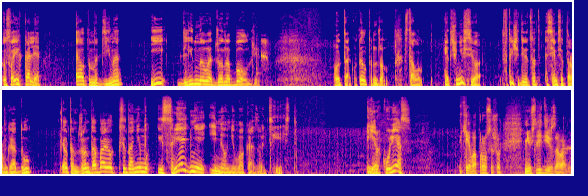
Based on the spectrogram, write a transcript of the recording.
у своих коллег. Элтона Дина и длинного Джона Болджи. Вот так вот. Элтон Джон стал он. Это еще не все. В 1972 году Элтон Джон добавил к псевдониму и среднее имя у него, оказывается, есть. Геркулес. Такие вопросы, что не уследишь за вами.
